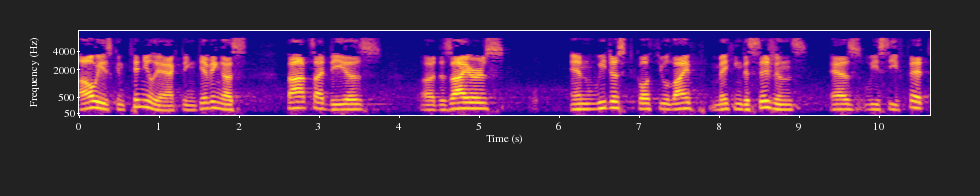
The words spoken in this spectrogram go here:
always continually acting, giving us thoughts, ideas, uh, desires, and we just go through life making decisions as we see fit,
